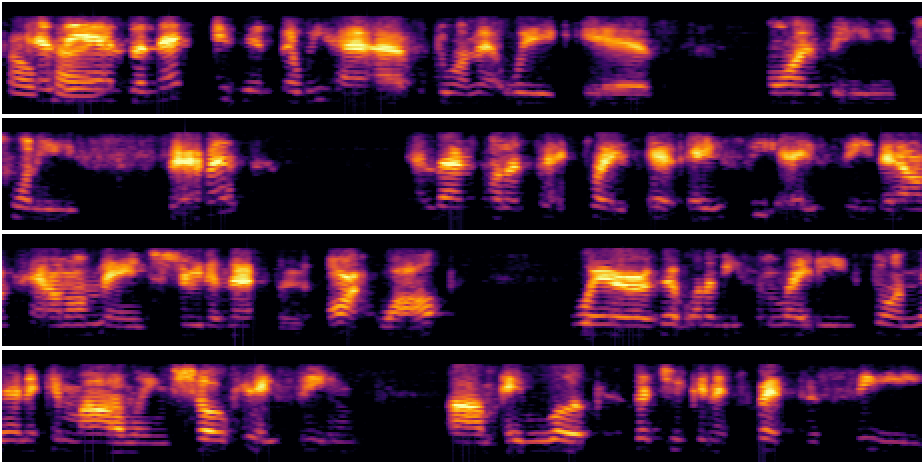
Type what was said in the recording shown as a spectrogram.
Okay. And then the next event that we have during that week is on the 27th, and that's going to take place at ACAC downtown on Main Street, and that's an art walk. where there are going to be some ladies doing mannequin modeling, showcasing um, a look that you can expect to see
